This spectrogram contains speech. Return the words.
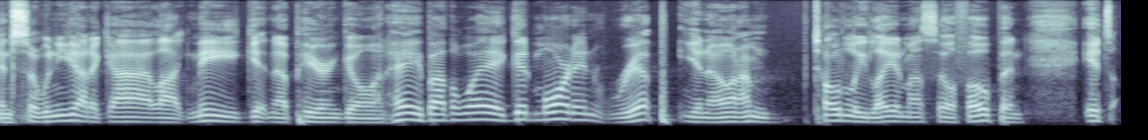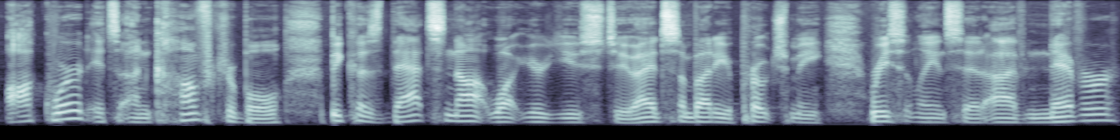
And so when you got a guy like me getting up here and going, hey, by the way, good morning, rip, you know, and I'm totally laying myself open, it's awkward, it's uncomfortable because that's not what you're used to. I had somebody approach me recently and said, I've never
